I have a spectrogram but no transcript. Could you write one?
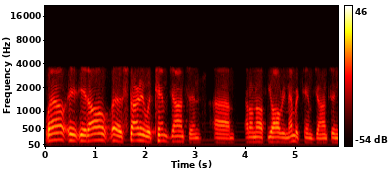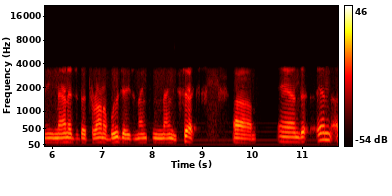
Well, it, it all uh, started with Tim Johnson. Um, I don't know if you all remember Tim Johnson. He managed the Toronto Blue Jays in 1996. Um, and and uh,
